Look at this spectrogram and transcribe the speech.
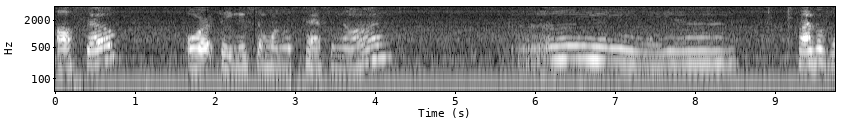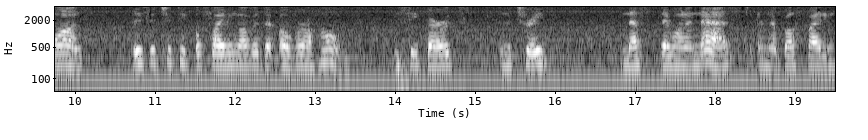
also or they knew someone was passing on uh, yeah. Five of wands. These are two people fighting over the over a home. You see birds in the tree. Nest they want to nest and they're both fighting.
